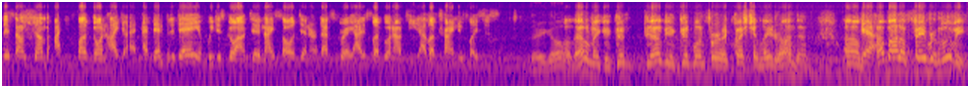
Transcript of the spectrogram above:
this sounds dumb, but I just love going. Like at the end of the day, if we just go out to a nice solid dinner, that's great. I just love going out to eat. I love trying new places. There you go. Well, that'll make a good. That'll be a good one for a question later on. Then, um, Yeah. How about a favorite movie?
